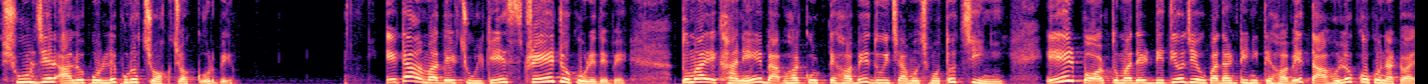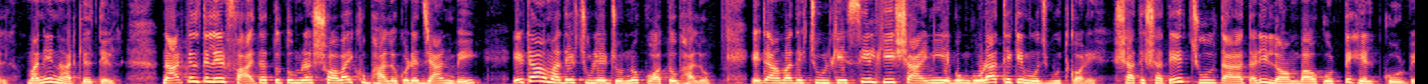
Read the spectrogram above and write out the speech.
সূর্যের আলো পড়লে পুরো চকচক করবে। এটা আমাদের চুলকে স্ট্রেটও করে দেবে। তোমার এখানে ব্যবহার করতে হবে দুই চামচ মতো চিনি। এরপর তোমাদের দ্বিতীয় যে উপাদানটি নিতে হবে তা হলো কোকোনাট অয়েল মানে নারকেল তেল। নারকেল তেলের ফায়দা তো তোমরা সবাই খুব ভালো করে জানবেই। এটা আমাদের চুলের জন্য কত ভালো। এটা আমাদের চুলকে সিল্কি শাইনি এবং গোড়া থেকে মজবুত করে। সাথে সাথে চুল তাড়াতাড়ি লম্বাও করতে হেল্প করবে।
